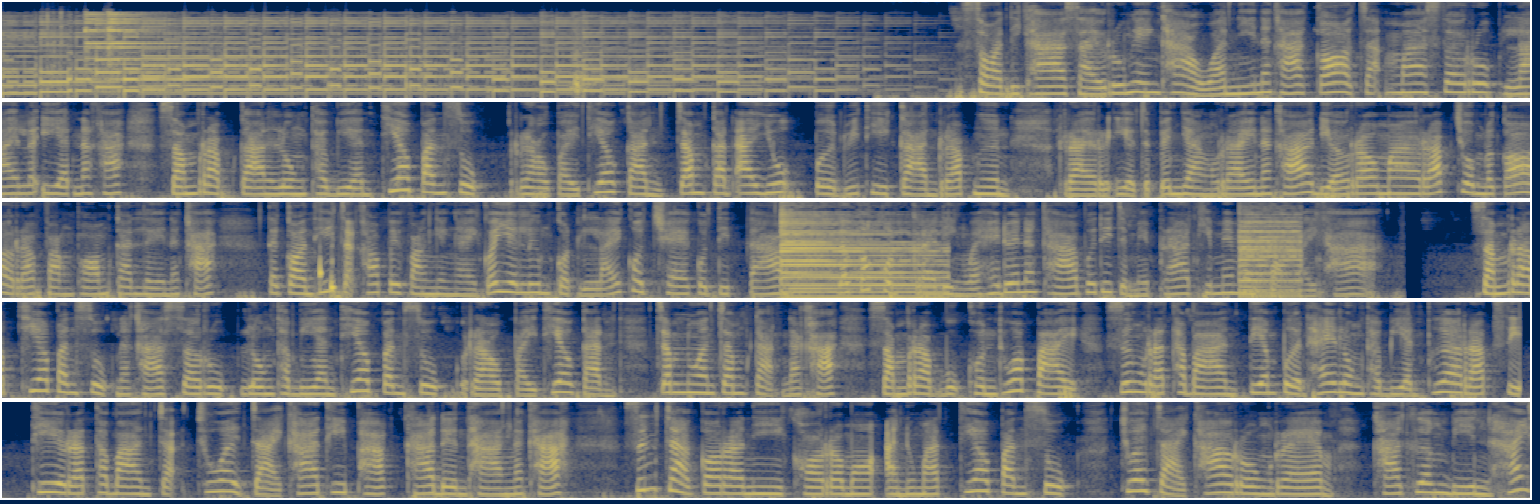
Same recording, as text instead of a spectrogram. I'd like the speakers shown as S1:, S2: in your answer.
S1: สวัสดีค่ะ สายรุ้งเองค่ะ วันนี้นะคะก็จะมาสรุปรายละเอียดนะคะสำหรับการลงทะเบียนเที่ยวปันสุขเราไปเที่ยวกันจำกัดอายุเปิดวิธีการรับเงิน รายละเอียดจะเป็นอย่างไรนะคะ เดี๋ยวเรามารับชมแล้วก็รับฟังพร้อมกันเลยนะคะ แต่ก่อนที่จะเข้าไปฟังยังไง ก็อย่าลืมกดไลค์ กดแชร์ กดติดตาม แล้วก็กดกระดิ่งไว้ให้ด้วยนะคะ เพื่อที่จะไม่พลาดที่ไม่ม่ต่อไปค่ะสำหรับเที่ยวปันสุขนะคะ สรุปลงทะเบียนเที่ยวปันสุขเราไปเที่ยวกันจำนวนจำกัดนะคะสำหรับบุคคลทั่วไป ซึ่งรัฐบาลเตรียมเปิดให้ลงทะเบียนเพื่อรับสิทธิ์ที่รัฐบาลจะช่วยจ่ายค่าที่พักค่าเดินทางนะคะ ซึ่งจากกรณีคอรมออนุมัติเที่ยวปันสุข ช่วยจ่ายค่าโรงแรม ค่าเครื่องบินให้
